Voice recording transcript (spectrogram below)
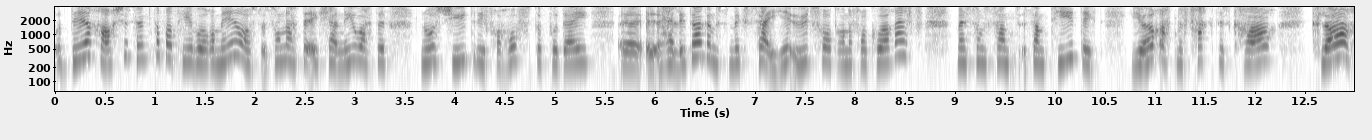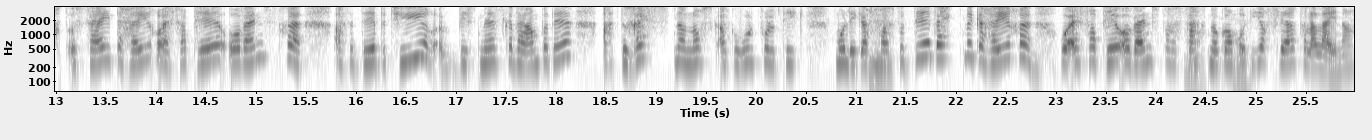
Og der har ikke Senterpartiet vært med oss. sånn at jeg kjenner jo at det, nå skyter de fra hofta på de uh, helligdagene som jeg sier er utfordrende for KrF, men som samt, samtidig gjør at vi faktisk har klart å si til Høyre og Frp og Venstre at det betyr, hvis vi skal være med på det, at resten av norsk alkoholpolitikk må ligge mm. fast. Og det vet vi hva Høyre og Frp og Venstre har sagt noe om, og de har flertall alene.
